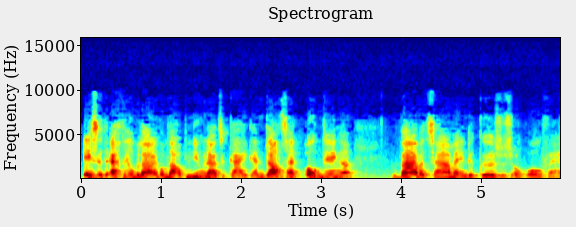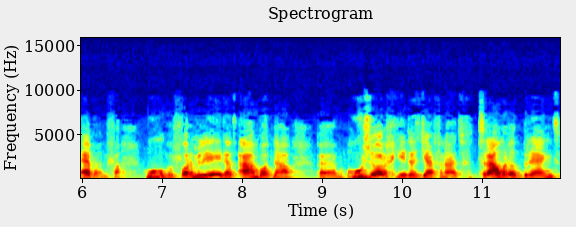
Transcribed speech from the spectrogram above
is het echt heel belangrijk om daar opnieuw naar te kijken. En dat zijn ook dingen waar we het samen in de cursus ook over hebben. Van hoe formuleer je dat aanbod nou? Um, hoe zorg je dat jij vanuit vertrouwen dat brengt?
